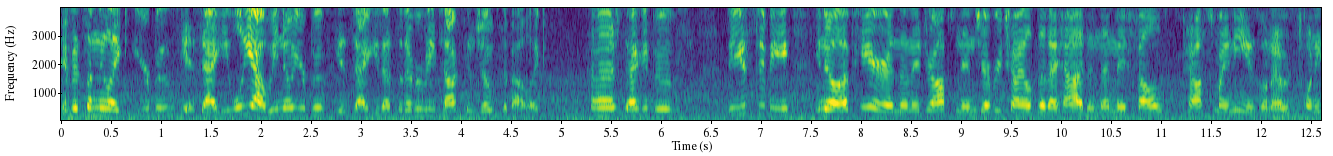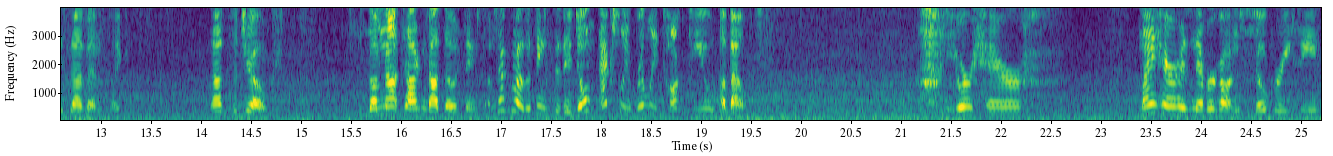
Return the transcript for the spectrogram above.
if it's something like your boobs get saggy, well, yeah, we know your boobs get saggy. That's what everybody talks and jokes about. Like, huh, saggy boobs. They used to be, you know, up here, and then they dropped an inch every child that I had, and then they fell past my knees when I was 27. Like, that's a joke. So I'm not talking about those things. I'm talking about the things that they don't actually really talk to you about. Your hair. My hair has never gotten so greasy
